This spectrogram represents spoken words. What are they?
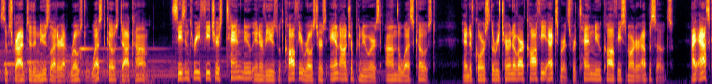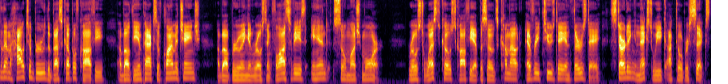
Subscribe to the newsletter at roastwestcoast.com. Season three features 10 new interviews with coffee roasters and entrepreneurs on the West Coast. And of course, the return of our coffee experts for 10 new Coffee Smarter episodes. I ask them how to brew the best cup of coffee, about the impacts of climate change, about brewing and roasting philosophies, and so much more. Roast West Coast coffee episodes come out every Tuesday and Thursday, starting next week, October 6th.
